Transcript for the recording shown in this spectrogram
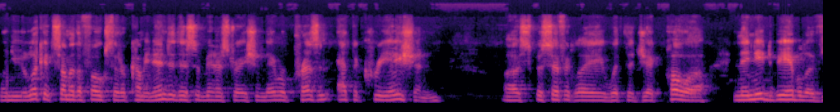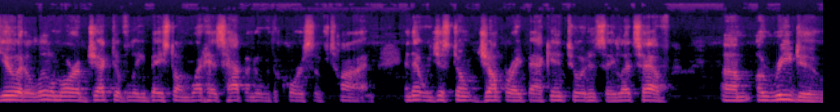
when you look at some of the folks that are coming into this administration, they were present at the creation, uh, specifically with the JCPOA, and they need to be able to view it a little more objectively based on what has happened over the course of time and that we just don't jump right back into it and say let's have um, a redo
